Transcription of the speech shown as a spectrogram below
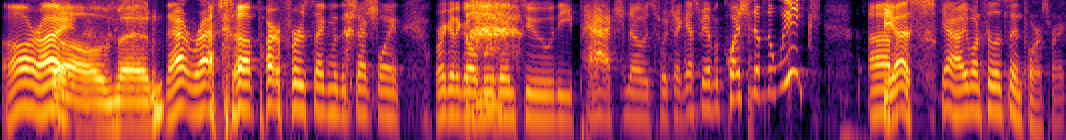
all right. Oh man. that wraps up our first segment of the checkpoint. We're gonna go move into the patch notes, which I guess we have a question of the week. Uh, yes. Yeah, how you want to fill this in for us, Frank?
